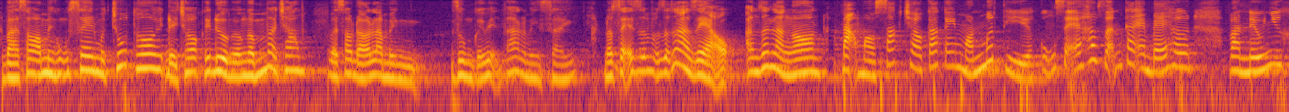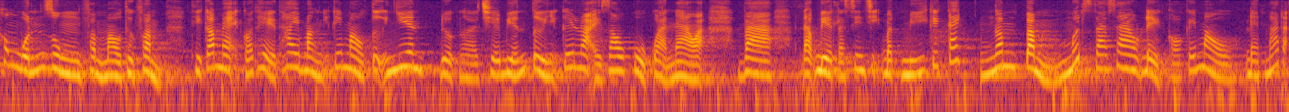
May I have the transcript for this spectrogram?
và sau đó mình cũng sên một chút thôi để cho cái đường nó ngấm vào trong và sau đó là mình dùng cái biện pháp là mình sấy. Nó sẽ rất, rất là dẻo ăn rất là ngon. Tạo màu sắc cho các cái món mứt thì cũng sẽ hấp dẫn các em bé hơn. Và nếu như không muốn dùng phẩm màu thực phẩm thì các mẹ có thể thay bằng những cái màu tự nhiên được ờ, chế biến từ những cái loại rau củ quả nào ạ. Và đặc biệt là xin chị bật mí cái cách ngâm tẩm mứt ra sao để có cái màu đẹp mắt ạ.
